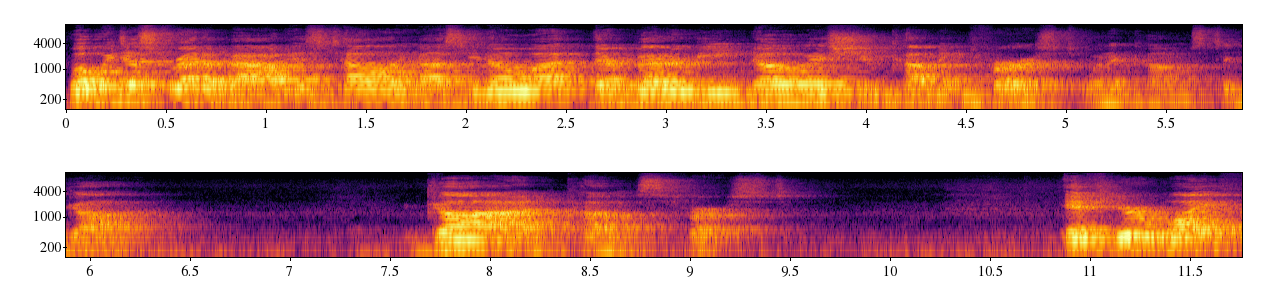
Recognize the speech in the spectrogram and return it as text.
What we just read about is telling us, you know what? There better be no issue coming first when it comes to God. God comes first. If your wife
